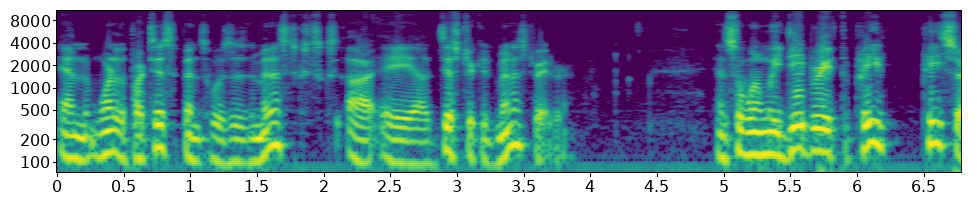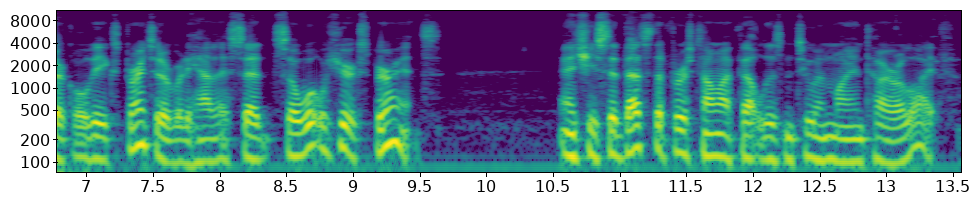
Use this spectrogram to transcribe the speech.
And one of the participants was an administ- uh, a, a, district administrator. And so when we debriefed the pre- peace circle, the experience that everybody had, I said, "So what was your experience?" And she said, That's the first time I felt listened to in my entire life.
